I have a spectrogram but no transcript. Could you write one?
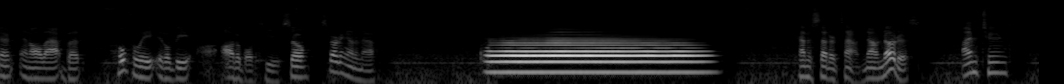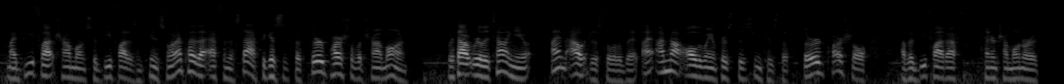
and, and all that. But hopefully it'll be audible to you. So starting on an F. Kind of centered sound. Now notice I'm tuned my B flat trombone, so B flat isn't tuned. So when I play that F in the staff, because it's the third partial of a trombone, without really telling you, I'm out just a little bit. I, am not all the way in first position because the third partial of a B flat F tenor trombone or a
